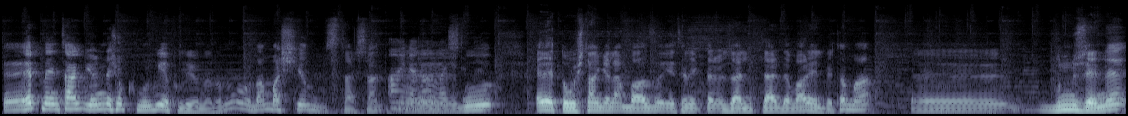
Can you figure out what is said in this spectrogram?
hı. E, hep mental yönüne çok vurgu yapılıyor Nadal'ın. Oradan başlayalım istersen. Aynen, E, anlaştık. Bu evet doğuştan gelen bazı yetenekler, özellikler de var elbet ama e, bunun üzerine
